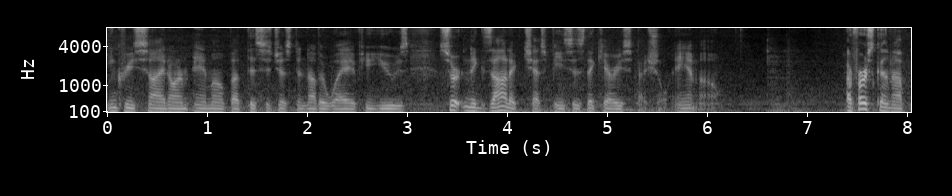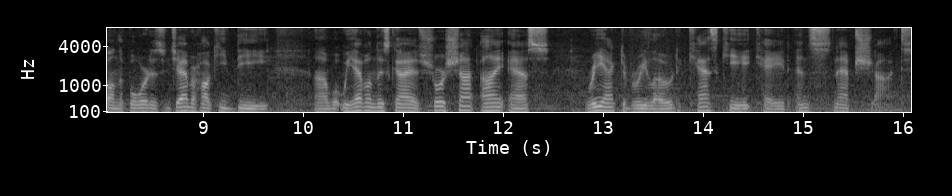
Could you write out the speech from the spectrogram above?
increase sidearm ammo, but this is just another way if you use certain exotic chest pieces that carry special ammo. Our first gun up on the board is Jabberhakke D. Uh, what we have on this guy is Sure Shot IS, Reactive Reload, Cascade, and Snapshot.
